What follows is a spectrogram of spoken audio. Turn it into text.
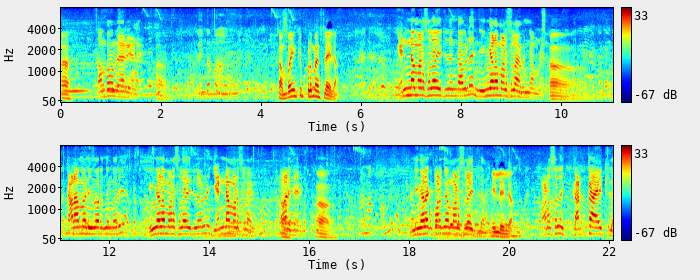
ആ. സംഭവം വേറെയാണ്. സംഭവം എനിക്ക് ഇപ്പോഴും മനസ്സിലായില്ല. എന്നെ മനസ്സിലായിട്ടില്ലുണ്ടാവില്ല നിങ്ങളെ മനസ്സിലാകും നമ്മൾ കളമണി പറഞ്ഞ മാതിരി നിങ്ങളെ മനസ്സിലായിട്ടില്ല എന്നെ മനസ്സിലായി ആൾക്കാർക്ക്. നിങ്ങളൊക്കെ പറഞ്ഞ മനസ്സിലായിട്ടില്ല. ഇല്ല ഇല്ല. മനസ്സിലായി കറക്റ്റ് ആയിട്ടില്ല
